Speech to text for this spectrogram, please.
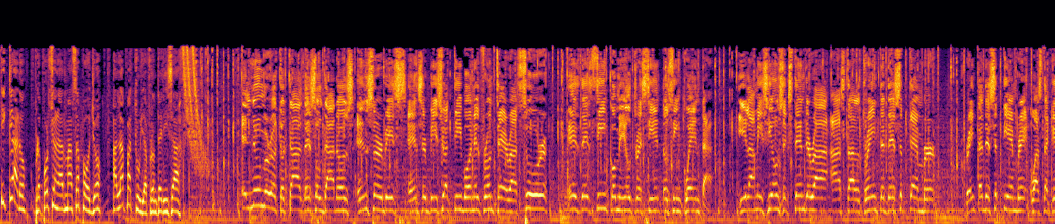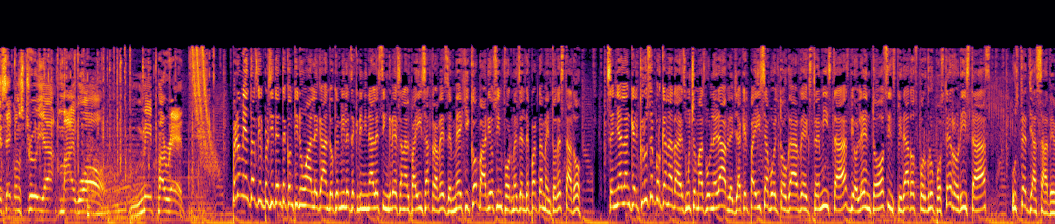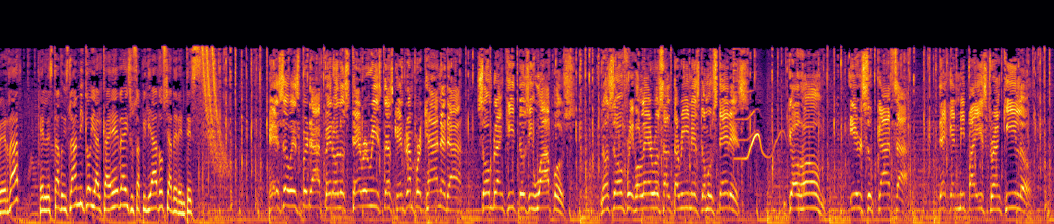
Y claro, proporcionar más apoyo a la patrulla fronteriza. El número total de soldados en, service, en servicio activo en el frontera sur es de 5.350 y la misión se extenderá hasta el 30 de septiembre 30 de septiembre o hasta que se construya My Wall, mi pared. Pero mientras que el presidente continúa alegando que miles de criminales ingresan al país a través de México, varios informes del Departamento de Estado señalan que el cruce por Canadá es mucho más vulnerable, ya que el país se ha vuelto hogar de extremistas, violentos, inspirados por grupos terroristas. Usted ya sabe, ¿verdad? el Estado Islámico y Al Qaeda y sus afiliados y adherentes. Eso es verdad, pero los terroristas que entran por Canadá son blanquitos y guapos. No son frijoleros saltarines como ustedes. Go home. Ir su casa. Dejen mi país tranquilo.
